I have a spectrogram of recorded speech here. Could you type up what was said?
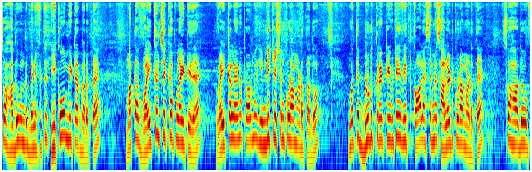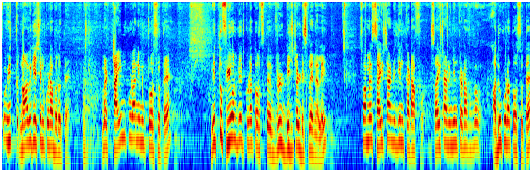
so ಅದು ಒಂದು ಬೆನಿಫಿಟ್ ಇಕೋ ಮೀಟರ್ ಬರುತ್ತೆ. ಮತ್ತು ವೆಹಿಕಲ್ ಚೆಕಪ್ ಲೈಟ್ ಇದೆ. ವೆಹಿಕಲ್ ಏನೋ ಪ್ರಾಬ್ಲಮ್ ಇಂಡಿಕೇಶನ್ ಕೂಡ ಮಾಡುತ್ತೆ ಅದು. ಮತ್ತು Bluetooth connectivity with call S M S alert ಕೂಡ ಮಾಡುತ್ತೆ. ಸೊ ಅದು ವಿತ್ ನಾವಿಗೇಷನ್ ಕೂಡ ಬರುತ್ತೆ. ಮತ್ತು ಟೈಮ್ ಕೂಡ ನಿಮಗೆ ತೋರಿಸುತ್ತೆ. ವಿತ್ ಫ್ಯೂಯಲ್ ಗೇಜ್ ಕೂಡ ತೋರಿಸುತ್ತೆ ಫುಲ್ ಡಿಜಿಟಲ್ ಡಿಸ್ಪ್ಲೇನಲ್ಲಿ ಸೊ ಆಮೇಲೆ side stand engine cut off side stand engine cut off ಅದು ಕೂಡ ತೋರಿಸುತ್ತೆ.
